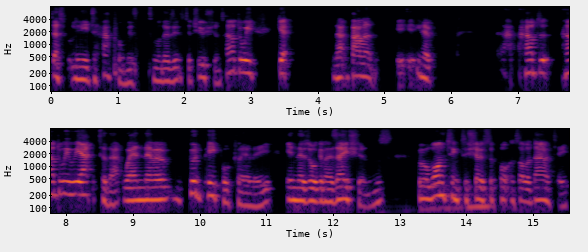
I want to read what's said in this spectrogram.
desperately need to happen with some of those institutions. How do we get that balance? You know, how do how do we react to that when there are good people clearly in those organisations who are wanting to show support and solidarity,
